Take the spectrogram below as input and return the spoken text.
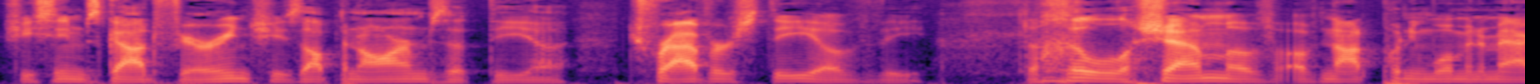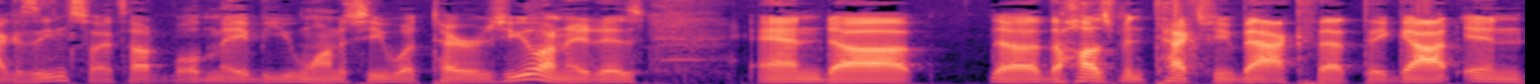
she seems God fearing. She's up in arms at the uh, travesty of the the Chil Hashem of, of not putting women in magazines. So I thought, well, maybe you want to see what Torah's you on it is. And uh, the the husband texted me back that they got in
